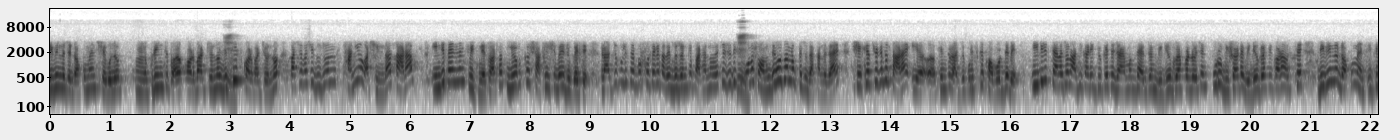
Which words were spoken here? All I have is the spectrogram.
বিভিন্ন যে ডকুমেন্ট সেগুলো প্রিন্ট করবার জন্য রিসিভ করবার জন্য। পাশাপাশি দুজন স্থানীয় বাসিন্দা তারা ইন্ডিপেন্ডেন্ট উইটনেস অর্থাৎ নিরপেক্ষ সাক্ষী হিসেবে ঢুকেছে। রাজ্য পুলিশের পক্ষ থেকে তাদের দুজনকে পাঠানো হয়েছে। যদি কোনো সন্দেহজনক কিছু দেখানো যায় সেক্ষেত্রে কিন্তু তারা কিন্তু রাজ্য পুলিশকে খবর দেবে। ইডির তেরো জন আধিকারিক ঢুকেছে যার মধ্যে একজন ভিডিওগ্রাফার রয়েছেন। পুরো বিষয়টা ভিডিওগ্রাফি করা হচ্ছে। বিভিন্ন ডকুমেন্টস ইতি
